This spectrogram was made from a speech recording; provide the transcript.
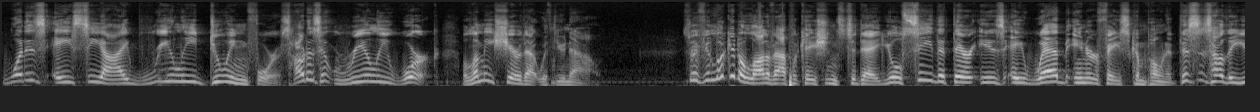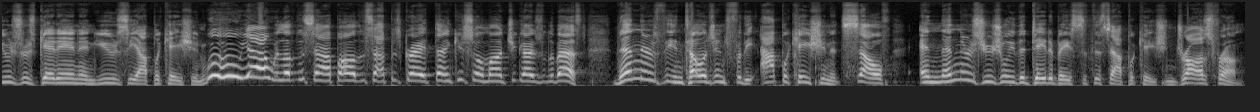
what is ACI really doing for us? How does it really work? Well, let me share that with you now. So, if you look at a lot of applications today, you'll see that there is a web interface component. This is how the users get in and use the application. Woohoo, yeah, we love this app. Oh, this app is great. Thank you so much. You guys are the best. Then there's the intelligence for the application itself, and then there's usually the database that this application draws from.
